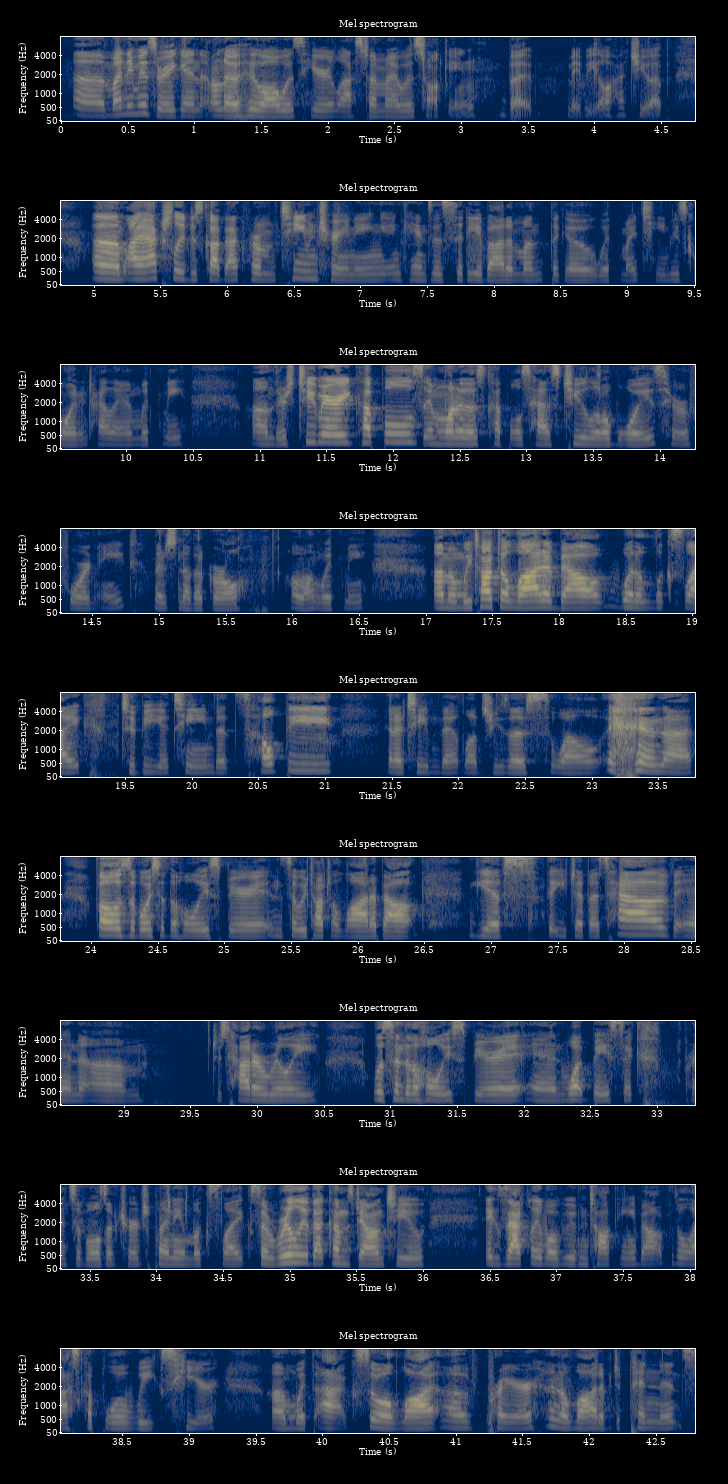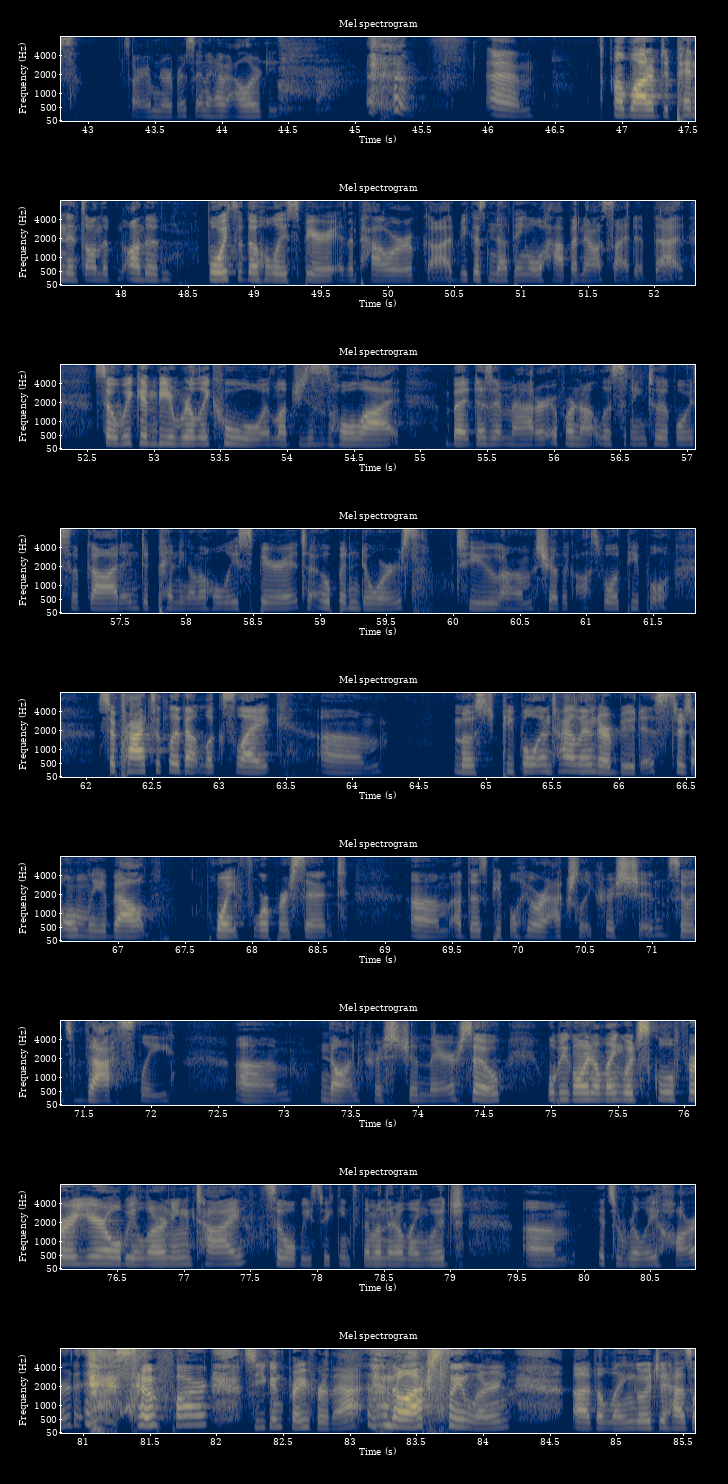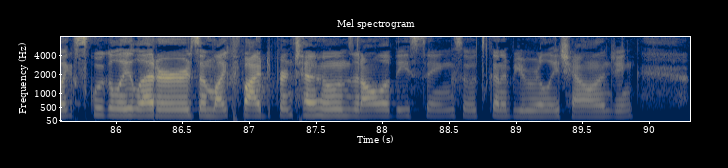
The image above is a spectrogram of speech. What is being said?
Uh, my name is Reagan. I don't know who all was here last time I was talking, but maybe I'll hatch you up. Um, I actually just got back from team training in Kansas City about a month ago with my team who's going to Thailand with me. Um, there's two married couples, and one of those couples has two little boys who are four and eight. There's another girl along with me. Um, and we talked a lot about what it looks like to be a team that's healthy and a team that loves Jesus well and uh, follows the voice of the Holy Spirit. And so we talked a lot about gifts that each of us have and um, just how to really listen to the Holy Spirit and what basic principles of church planning looks like. So, really, that comes down to exactly what we've been talking about for the last couple of weeks here um, with Acts. So a lot of prayer and a lot of dependence. Sorry, I'm nervous and I have allergies. um, a lot of dependence on the on the voice of the Holy Spirit and the power of God, because nothing will happen outside of that. So we can be really cool and love Jesus a whole lot, but it doesn't matter if we're not listening to the voice of God and depending on the Holy Spirit to open doors to um, share the gospel with people. So practically, that looks like um, most people in Thailand are Buddhists. There's only about 0.4 percent um, of those people who are actually Christian. So it's vastly um, non Christian there. So we'll be going to language school for a year. We'll be learning Thai. So we'll be speaking to them in their language. Um, it's really hard so far, so you can pray for that. They'll actually learn uh, the language. It has like squiggly letters and like five different tones and all of these things, so it's going to be really challenging.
